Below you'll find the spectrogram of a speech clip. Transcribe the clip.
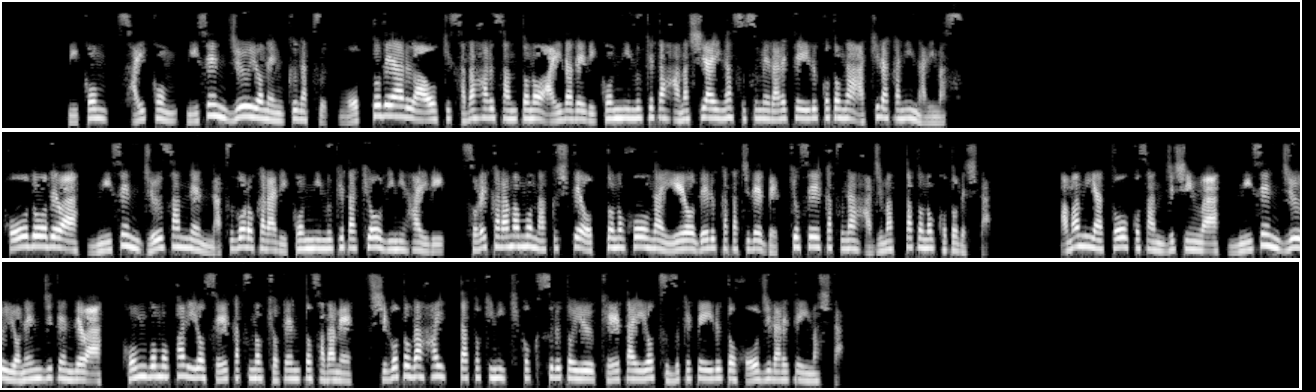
離婚、再婚、2014年9月、夫である青木貞治さんとの間で離婚に向けた話し合いが進められていることが明らかになります。報道では、2013年夏頃から離婚に向けた協議に入り、それから間もなくして夫の方が家を出る形で別居生活が始まったとのことでした。天宮東子さん自身は、2014年時点では、今後もパリを生活の拠点と定め、仕事が入った時に帰国するという形態を続けていると報じられていました。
